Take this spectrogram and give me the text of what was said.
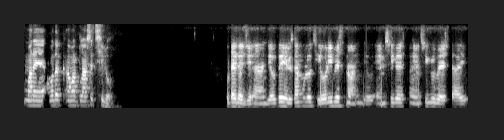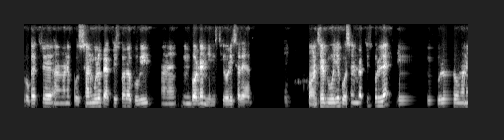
মানে আমাদের আমার ক্লাসে ছিল। ওটাই তো যেহেতু এক্সামগুলো থিওরি বেসড নয়, যে এমসিকে এমসিকিউ বেসড তাই ওক্ষেত্রে মানে কোয়েশ্চেনগুলো প্র্যাকটিস করা খুবই মানে ইম্পোর্টেন্ট জিনিস থিওরির সাথে, সাথে। কনসেপ্ট বুঝে কোয়েশ্চেন প্র্যাকটিস করলে এগুলো মানে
